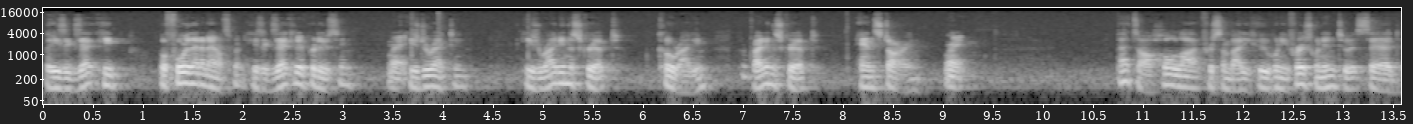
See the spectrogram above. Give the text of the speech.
but he's exec. He before that announcement, he's executive producing. Right. He's directing. He's writing the script, co-writing, writing the script, and starring. Right. That's a whole lot for somebody who, when he first went into it, said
